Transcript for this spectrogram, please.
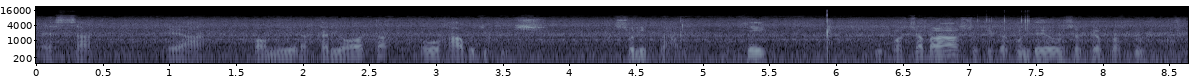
Essa é a palmeira cariota ou rabo de peixe solitário, ok? Um forte abraço, fica com Deus, até o próximo vídeo.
